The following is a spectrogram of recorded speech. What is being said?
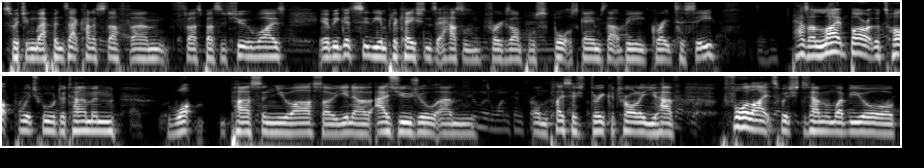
switching weapons, that kind of stuff, um, first-person shooter-wise. It would be good to see the implications it has on, for example, sports games. That would be great to see. It has a light bar at the top, which will determine what person you are. So, you know, as usual, um, on PlayStation 3 controller, you have four lights which determine whether you're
